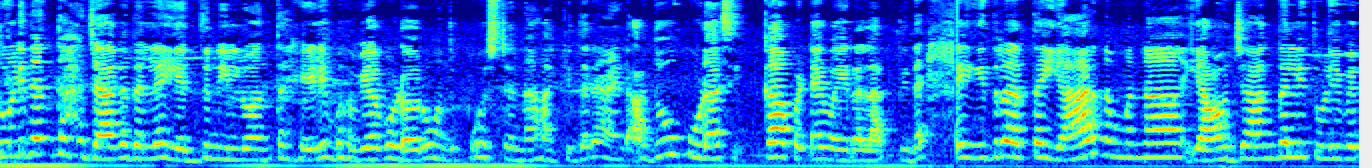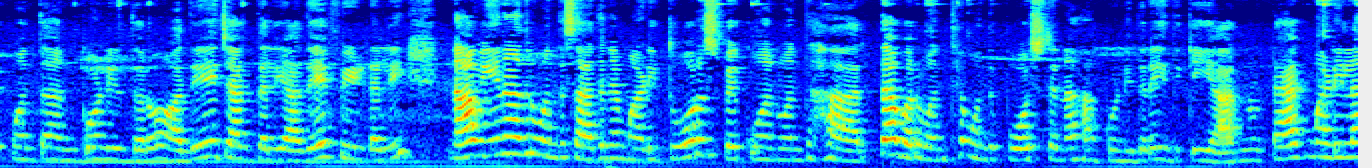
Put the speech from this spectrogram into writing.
ತುಳಿದಂತಹ ಜಾಗದಲ್ಲೇ ಎದ್ದು ನಿಲ್ಲು ಅಂತ ಹೇಳಿ ಭವ್ಯ ಗೌಡ ಅವರು ಒಂದು ಪೋಸ್ಟ್ ಅನ್ನ ಹಾಕಿದ್ದಾರೆ. ಅಂಡ್ ಅದು ಕೂಡ ಸಿಕ್ಕಾಪಟ್ಟೆ ವೈರಲ್ ಆಗ್ತಿದೆ. ಇದರ ಅರ್ಥ ಯಾರು ನಮ್ಮನ್ನ ಯಾವ ಜಾಗದಲ್ಲಿ ತುಳಿಬೇಕು ಅಂತ ಅನ್ಕೊಂಡಿರ್ತಾರೋ ಅದೇ ಜಾಗದಲ್ಲಿ, ಅದೇ ಫೀಲ್ಡ್ ಅಲ್ಲಿ ನಾವೇನಾದ್ರೂ ಒಂದು ಸಾಧನೆ ಮಾಡಿ ತೋರಿಸ್ಬೇಕು ಅನ್ನುವಂತಹ ಅರ್ಥ ಬರುವಂತ ಒಂದು ಪೋಸ್ಟ್ ಅನ್ನ ಹಾಕೊಂಡಿದ್ದಾರೆ. ಇದಕ್ಕೆ ಯಾರನ್ನು ಟ್ಯಾಗ್ ಮಾಡಿಲ್ಲ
